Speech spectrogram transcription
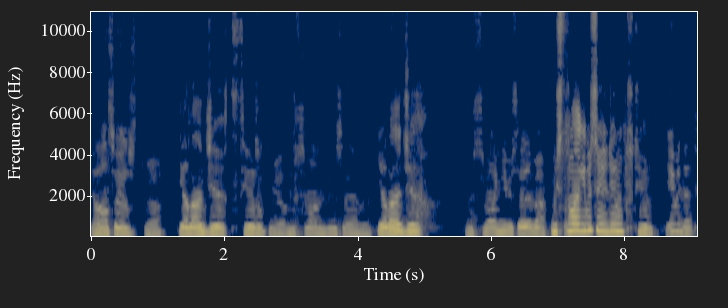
Yalan söylüyorsun ya. Yalancı tutuyorum. Tutmuyor. Müslüman gibi söyleme. Yalancı. Müslüman gibi söyleme arkadaşlar. Müslüman gibi söylüyorum tutuyorum. Yemin et.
